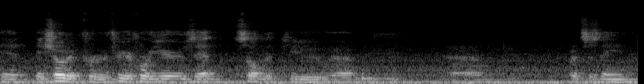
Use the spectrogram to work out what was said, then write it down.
it. They showed it for three or four years. Ed sold it to, uh, um, what's his name?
